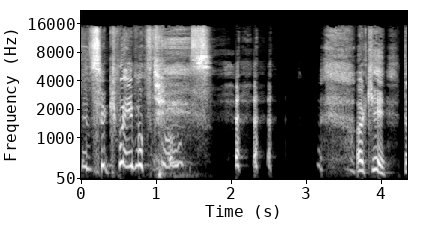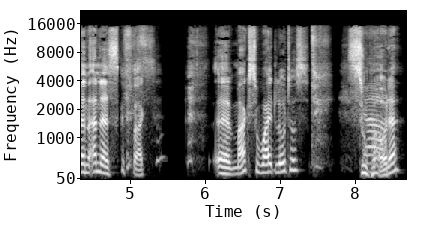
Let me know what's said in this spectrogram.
It's a Game of Thrones. okay, dann anders gefragt. Äh, magst du White Lotus? Super, Ja. oder?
